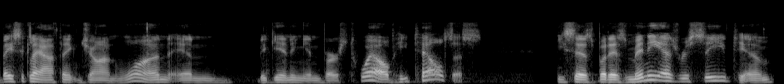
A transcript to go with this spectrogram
basically, I think John one and beginning in verse 12, he tells us. He says, But as many as received him,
